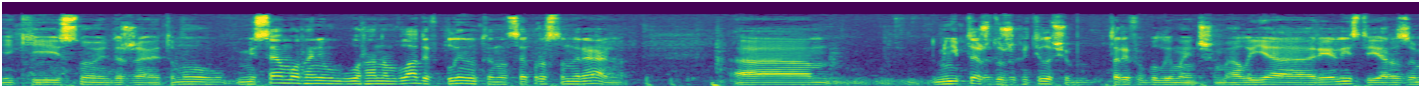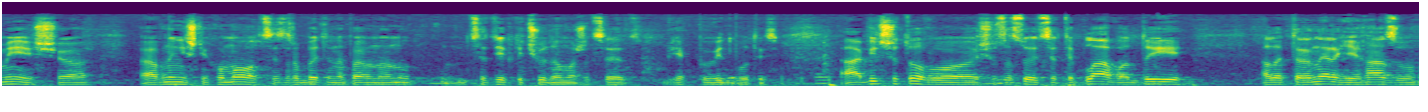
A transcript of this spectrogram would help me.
які існують в державі. Тому місцевим органам, органам влади вплинути на це просто нереально. Мені б теж дуже хотілося, щоб тарифи були меншими, але я реаліст і я розумію, що в нинішніх умовах це зробити, напевно, ну це тільки чудо може це як відбутись. А більше того, що стосується тепла, води, електроенергії, газу,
